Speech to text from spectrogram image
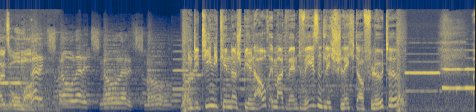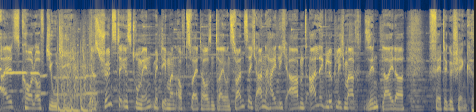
als Oma. Let it snow, let it snow, let it snow. Und die Teenie-Kinder spielen auch im Advent wesentlich schlechter Flöte als Call of Duty. Das schönste Instrument, mit dem man auch 2023 an Heiligabend alle glücklich macht, sind leider fette Geschenke.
